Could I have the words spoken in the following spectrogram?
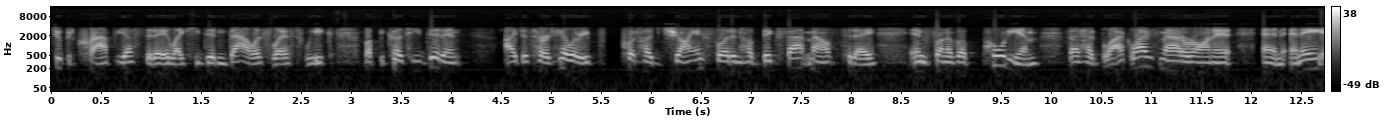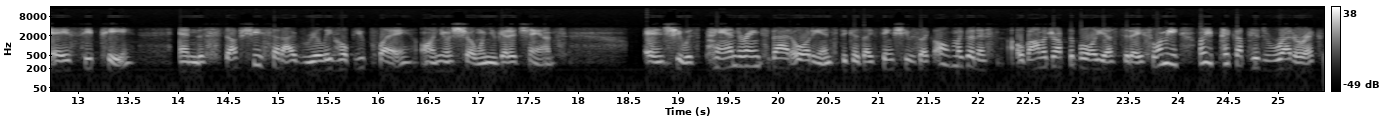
stupid crap yesterday, like he did in Dallas last week. But because he didn't, I just heard Hillary put her giant foot in her big fat mouth today in front of a podium that had Black Lives Matter on it and NAACP. And the stuff she said, I really hope you play on your show when you get a chance. And she was pandering to that audience because I think she was like, "Oh my goodness, Obama dropped the ball yesterday, so let me let me pick up his rhetoric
